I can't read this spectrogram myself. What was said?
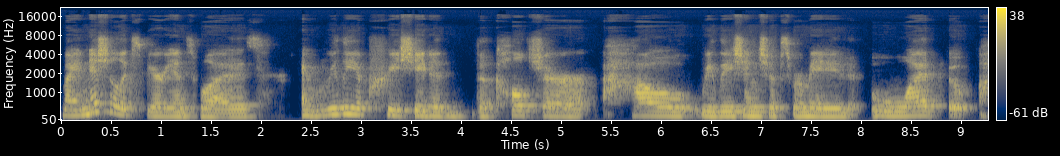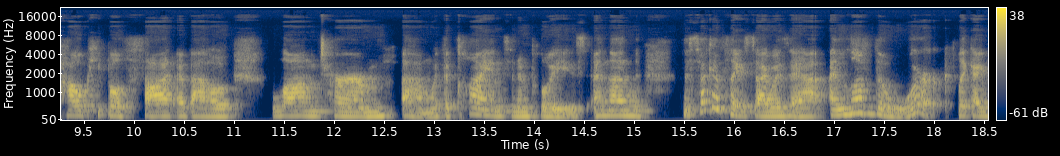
my initial experience was I really appreciated the culture, how relationships were made, what, how people thought about long term um, with the clients and employees. And then the second place I was at, I loved the work. Like I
